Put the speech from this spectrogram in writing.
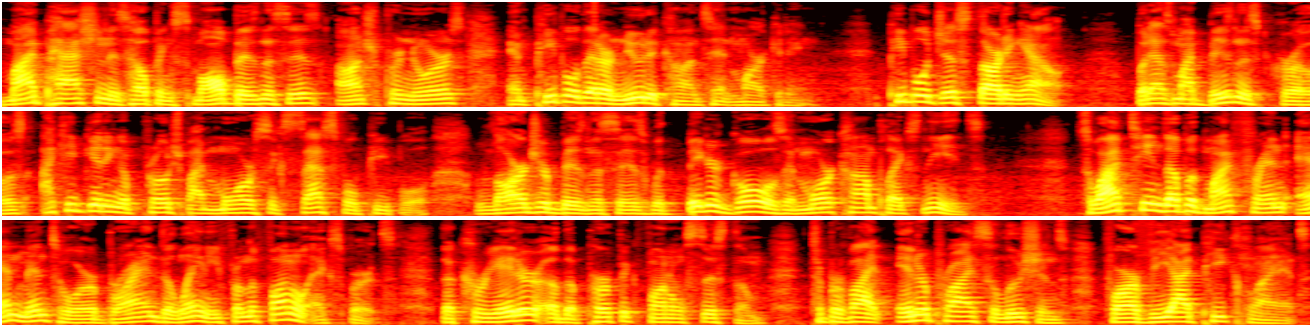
My passion is helping small businesses, entrepreneurs, and people that are new to content marketing. People just starting out. But as my business grows, I keep getting approached by more successful people, larger businesses with bigger goals and more complex needs. So I've teamed up with my friend and mentor, Brian Delaney from the Funnel Experts, the creator of the Perfect Funnel System, to provide enterprise solutions for our VIP clients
